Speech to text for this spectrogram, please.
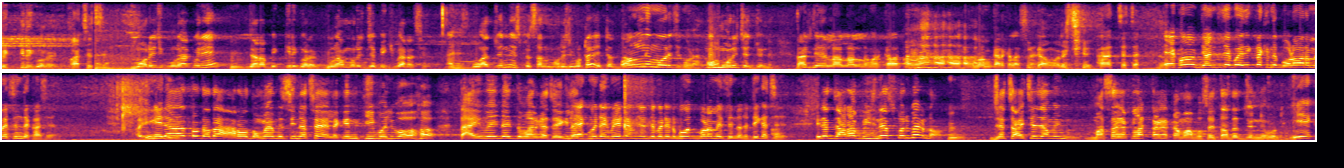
বিক্রি করে। আচ্ছা আচ্ছা। মরিচ গুঁড়া করে যারা বিক্রি করে গুঁড়া মরিচ যে বিকবার আছে। ওয়ার জন্য স্পেশাল মরিচ গোটা এটা অনলি মরিচ গুঁড়া? মরিচের জন্য। তার যে লাল লাল আমার কালারটা লঙ্কার কালার শুকা মরিচ। আচ্ছা আচ্ছা। এখন আমি জানতে চাইব এদিকটা কিন্তু বড় আর মেশিন দেখা দেখাছে এটা তো দাদা আরও দমে মেশিন আছে লেকিন কি বলব? টাইমই নাই তোমার কাছে। এগুলা এক মিনিট এক মিনিট আমি জানতে পারি এটা বহুত বড় মেশিন আছে ঠিক আছে? এটা যারা বিজনেস করবে না যে চাইছে যে আমি মাসে এক লাখ টাকা কামাবো সেই তাদের জন্য বটে। এক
